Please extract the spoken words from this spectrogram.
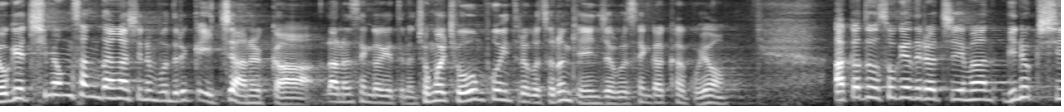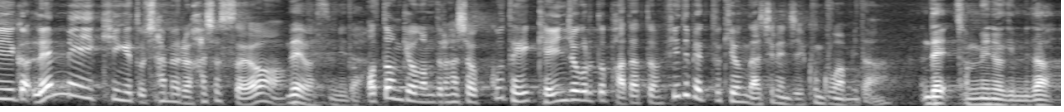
여기에 치명상 당하시는 분들이 꽤 있지 않을까라는 생각이 드는 정말 좋은 포인트라고 저는 개인적으로 생각하고요. 아까도 소개드렸지만 민욱 씨가 랩 메이킹에 또 참여를 하셨어요. 네, 맞습니다. 어떤 경험들을 하셨고 되게 개인적으로 또 받았던 피드백도 기억나시는지 궁금합니다. 네, 전민욱입니다.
